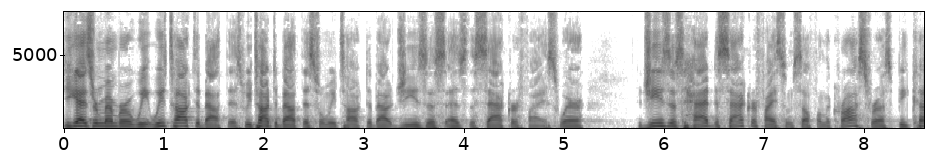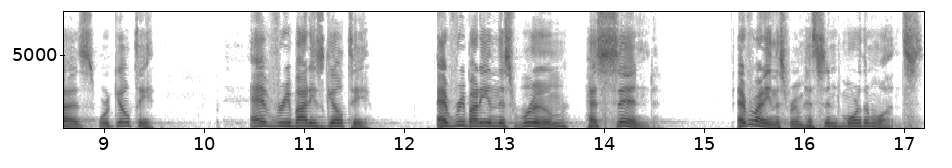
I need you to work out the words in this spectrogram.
You guys remember we we talked about this. We talked about this when we talked about Jesus as the sacrifice where Jesus had to sacrifice himself on the cross for us because we're guilty. Everybody's guilty. Everybody in this room has sinned. Everybody in this room has sinned more than once,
